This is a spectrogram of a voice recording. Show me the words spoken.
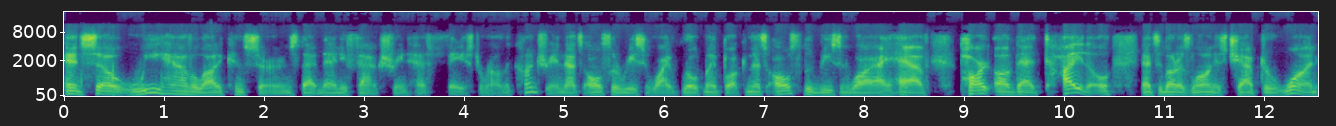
and so we have a lot of concerns that manufacturing has faced around the country, and that's also the reason why I wrote my book, and that's also the reason why I have part of that title that's about as long as chapter one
